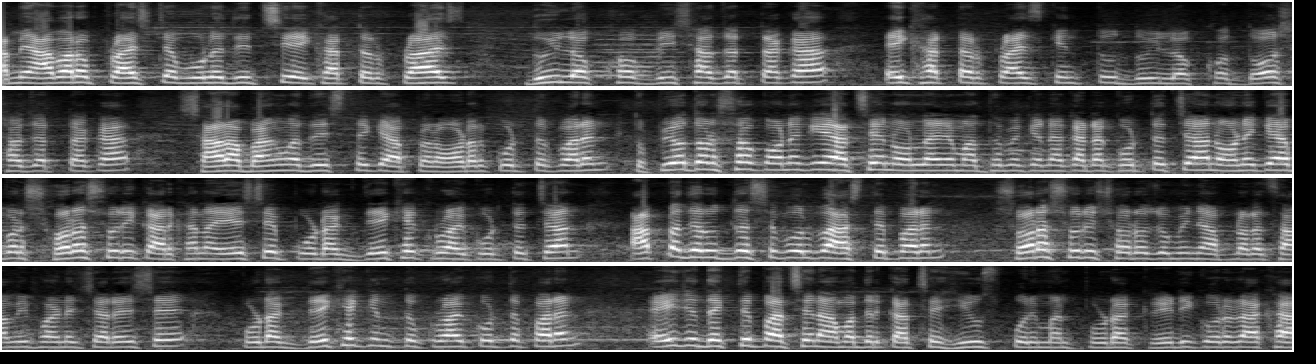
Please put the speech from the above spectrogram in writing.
আমি আবারও প্রাইসটা বলে দিচ্ছি, এই খাটটার প্রাইস দুই লক্ষ বিশ হাজার টাকা। এই খাটটার প্রাইস কিন্তু দুই লক্ষ দশ হাজার টাকা। সারা বাংলাদেশ থেকে আপনারা অর্ডার করতে পারেন। তো প্রিয় দর্শক, অনেকেই আছেন অনলাইনের মাধ্যমে কেনাকাটা করতে চান। অনেকে আবার সরাসরি কারখানায় এসে প্রোডাক্ট দেখে ক্রয় করতে চান। আপনাদের উদ্দেশ্যে বলব, আসতে পারেন। সরাসরি সরজমিনে আপনারা সামি ফার্নিচার এসে প্রোডাক্ট দেখে কিন্তু ক্রয় করতে পারেন। এই যে দেখতে পাচ্ছেন, আমাদের কাছে হিউজ পরিমাণ প্রোডাক্ট রেডি করে রাখা।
